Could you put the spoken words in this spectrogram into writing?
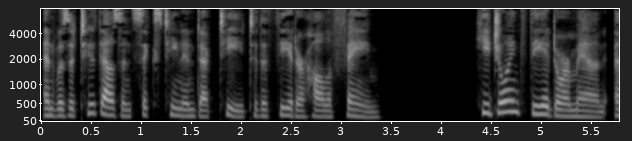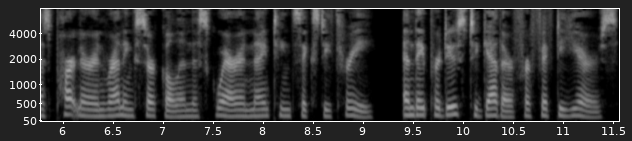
and was a 2016 inductee to the Theatre Hall of Fame. He joined Theodore Mann as partner in Running Circle in the Square in 1963, and they produced together for 50 years.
